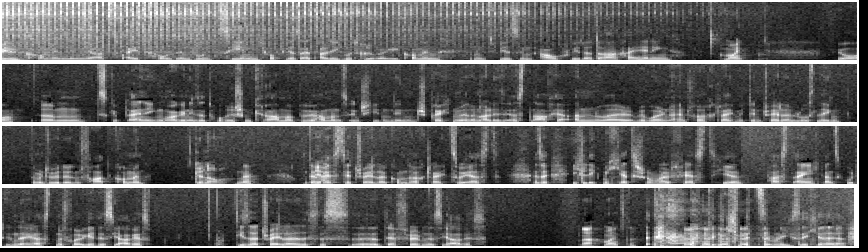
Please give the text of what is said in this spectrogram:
Willkommen im Jahr 2010. Ich hoffe, ihr seid alle gut rübergekommen und wir sind auch wieder da. Hi Henning. Moin. Ja, ähm, es gibt einigen organisatorischen Kram, aber wir haben uns entschieden, den sprechen wir dann alles erst nachher an, weil wir wollen einfach gleich mit den Trailern loslegen, damit wir wieder in Fahrt kommen. Genau. Ne? Und der Ja. beste Trailer kommt auch gleich zuerst. Also ich lege mich jetzt schon mal fest, hier passt eigentlich ganz gut in der ersten Folge des Jahres. Dieser Trailer, das ist äh, der Film des Jahres. Na, meinst du? Bin ich mir ziemlich sicher, ja.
